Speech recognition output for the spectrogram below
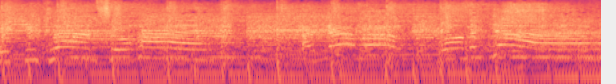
makes you small.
